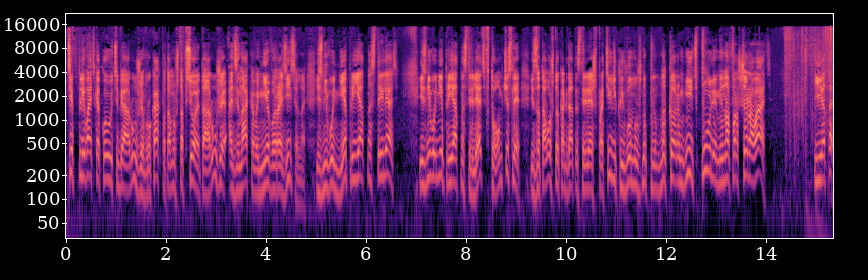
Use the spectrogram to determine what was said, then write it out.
тебе плевать, какое у тебя оружие в руках, потому что все это оружие одинаково невыразительно. Из него неприятно стрелять. Из него неприятно стрелять, в том числе из-за того, что когда ты стреляешь в противника, его нужно накормить пулями, нафаршировать. И это...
